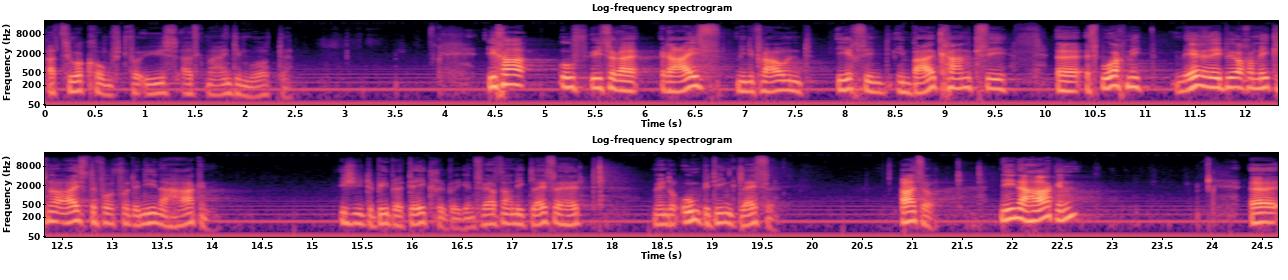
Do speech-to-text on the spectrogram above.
an die Zukunft von uns als Gemeinde Murten. Ich habe auf unserer Reise, meine Frau und ich sind im Balkan, äh, ein Buch mit, mehrere Bücher mitgenommen, eines davon von der Nina Hagen. Ist in der Bibliothek übrigens. Wer es noch nicht gelesen hat, müsst ihr unbedingt lesen. Also, Nina Hagen äh,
